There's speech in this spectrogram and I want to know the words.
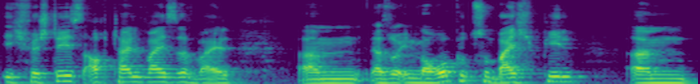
ich verstehe es auch teilweise, weil ähm, also in Marokko zum Beispiel ähm,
